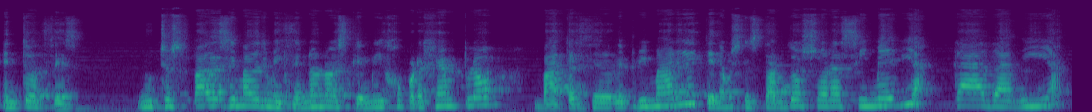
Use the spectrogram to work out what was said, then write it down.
Entonces, muchos padres y madres me dicen, no, no, es que mi hijo, por ejemplo, va a tercero de primaria y tenemos que estar dos horas y media cada día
